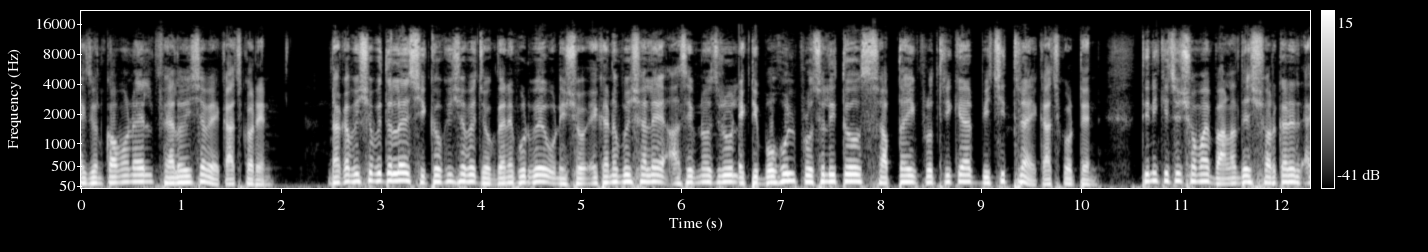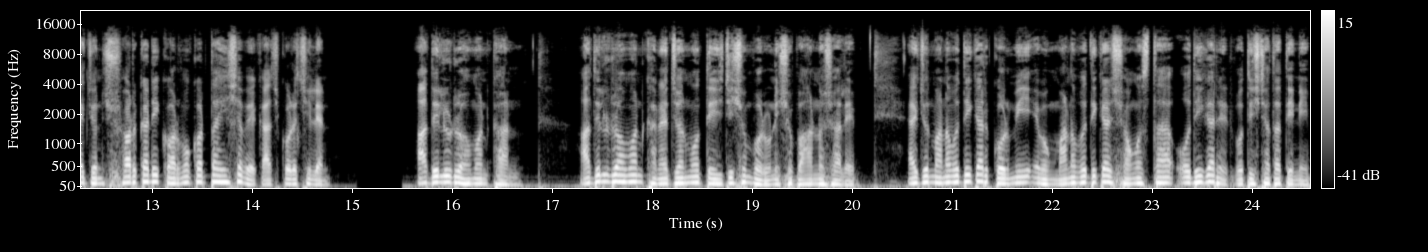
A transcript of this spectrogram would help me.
একজন কমনওয়েলথ ফেলো হিসেবে কাজ করেন। ঢাকা বিশ্ববিদ্যালয়ে শিক্ষক হিসেবে যোগদানের পূর্বে উনিশশো একানব্বই সালে আসিফ নজরুল একটি বহুল প্রচলিত সাপ্তাহিক পত্রিকার বিচিত্রায় কাজ করতেন। তিনি কিছু সময় বাংলাদেশ সরকারের একজন সরকারি কর্মকর্তা হিসেবে কাজ করেছিলেন। আদিলুর রহমান খান আদিলুর রহমান খানের জন্ম তেইশ ডিসেম্বর উনিশশো সালে। একজন মানবাধিকার কর্মী এবং মানবাধিকার সংস্থা অধিকারের প্রতিষ্ঠাতা তিনি।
